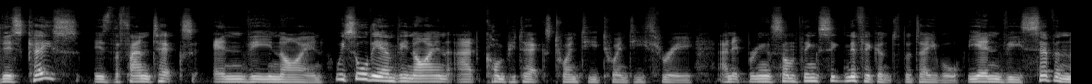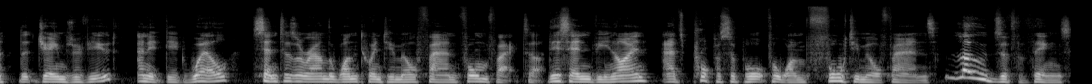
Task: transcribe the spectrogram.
This case is the Phanteks NV9. We saw the NV9 at Computex 2023 and it brings something significant to the table. The NV7 that James reviewed, and it did well, centres around the 120mm fan form factor. This NV9 adds proper support for 140mm fans. Loads of the things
